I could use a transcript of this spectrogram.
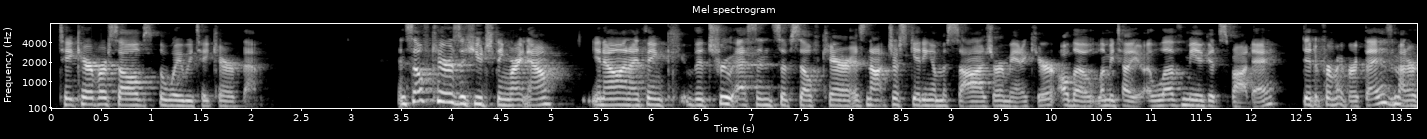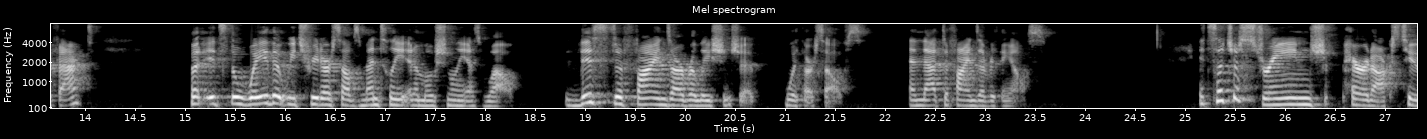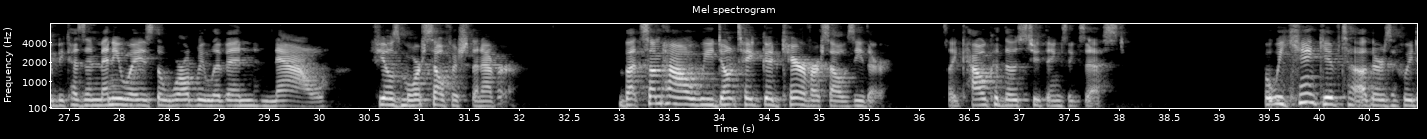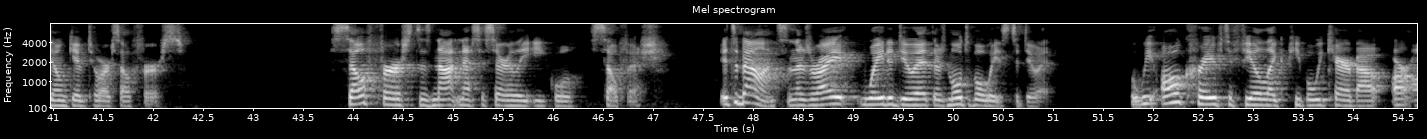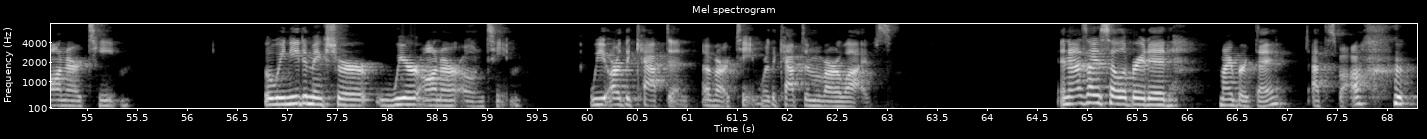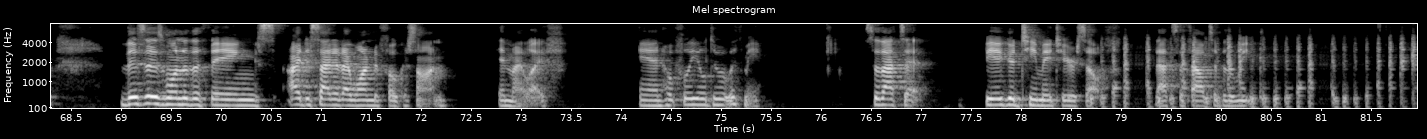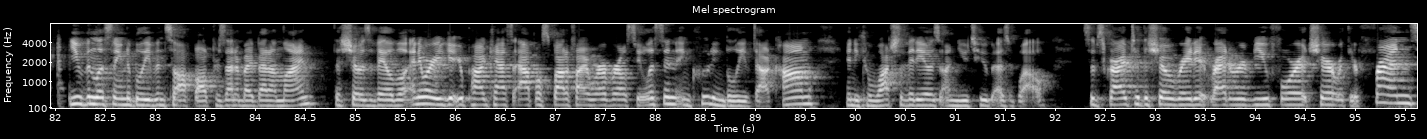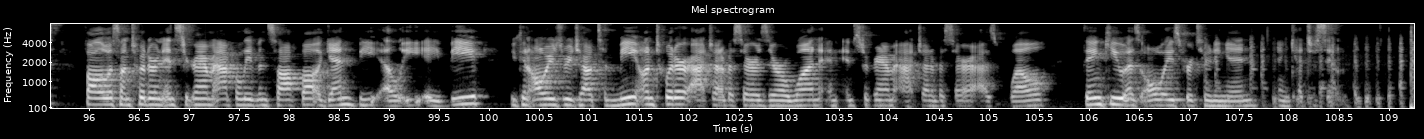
Take care of ourselves the way we take care of them. And self care is a huge thing right now, you know, and I think the true essence of self care is not just getting a massage or a manicure. Although, let me tell you, I love me a good spa day. Did it for my birthday, as a matter of fact. But it's the way that we treat ourselves mentally and emotionally as well. This defines our relationship with ourselves, and that defines everything else. It's such a strange paradox, too, because in many ways, the world we live in now feels more selfish than ever. But somehow we don't take good care of ourselves either. It's like, how could those two things exist? But we can't give to others if we don't give to ourselves first. Self first does not necessarily equal selfish. It's a balance, and there's a right way to do it, there's multiple ways to do it but we all crave to feel like people we care about are on our team. But we need to make sure we're on our own team. We are the captain of our team, we're the captain of our lives. And as I celebrated my birthday at the spa, this is one of the things I decided I wanted to focus on in my life. And hopefully, you'll do it with me. So that's it. Be a good teammate to yourself. That's the foul tip of the week. You've been listening to Bleav in Softball presented by Bet Online. The show is available anywhere you get your podcasts, Apple, Spotify, wherever else you listen, including Bleav.com. And you can watch the videos on YouTube as well. Subscribe to the show, rate it, write a review for it, share it with your friends. Follow us on Twitter and Instagram at Believe in Softball. Again, B L E A B. You can always reach out to me on Twitter at Jenna Becerra01 and Instagram at Jenna Becerra as well. Thank you, as always, for tuning in and catch you soon.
